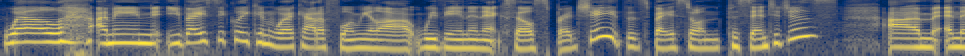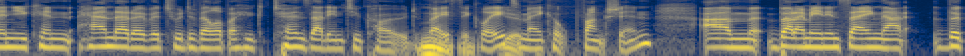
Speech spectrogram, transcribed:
Well, I mean, you basically can work out a formula within an Excel spreadsheet that's based on percentages. Um, and then you can hand that over to a developer who turns that into code, basically, yeah. to make it function. Um, but I mean, in saying that, the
